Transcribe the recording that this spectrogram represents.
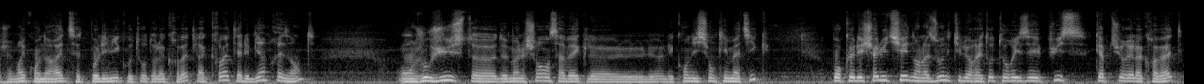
j'aimerais qu'on arrête cette polémique autour de la crevette. La crevette, elle est bien présente. On joue juste euh, de malchance avec le- le- les conditions climatiques. Pour que les chalutiers dans la zone qui leur est autorisée puissent capturer la crevette,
